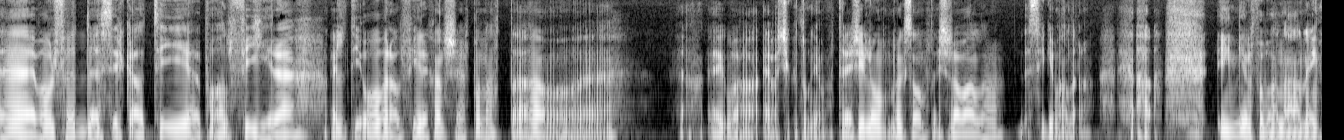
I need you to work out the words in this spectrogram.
Eh, jeg var vel født eh, ca. ti på halv fire, eller ti over halv fire kanskje, på natta. Og eh, ja, jeg var Jeg vet ikke hvor tung jeg var. Tre kilo, noe sånt. Er ikke det vanlig? Det er sikkert vanlig, da. Ingen forbanna aning.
